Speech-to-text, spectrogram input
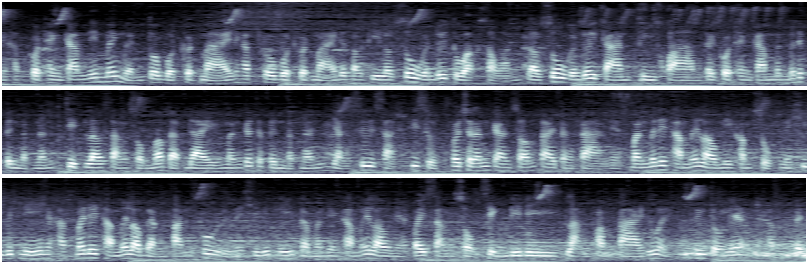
นะครับกฎแห่งกรรมนี้ไม่เหมือนตัวบทกฎหมายนะครับตัวบทกฎหมายเนี่ยบางทีเราสู้กันด้วยตัวอักษร เราสู้กันด้วยการตีความ แต่กฎแห่งกรรมมันไม่ได้เป็นแบบนั้น จิตเราสั่งสมมาแบบใด มันก็จะเป็นแบบนั้นอย่างซื่อสัตย์ที่สุด เพราะฉะนั้นการซ้อมตายต่างๆเนี่ยมันไม่ได้ทำให้เรามีความสุขในชีวิตนี้นะครับไม่ได้ทำให้เราแบ่งปันผู้อื่นในชีวิตีวิตนี้ แต่มันยังทำให้เราเนี่ยไปสั่งสมสิ่งดีๆ หลังความตายด้วย ซึ่งตรงนี้นะครับเป็น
